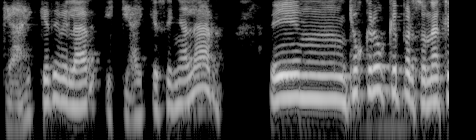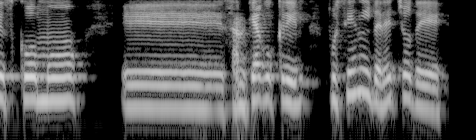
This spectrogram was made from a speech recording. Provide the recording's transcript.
que hay que develar y que hay que señalar. Em, yo creo que personajes como eh, Santiago Krill, pues tienen el derecho de,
